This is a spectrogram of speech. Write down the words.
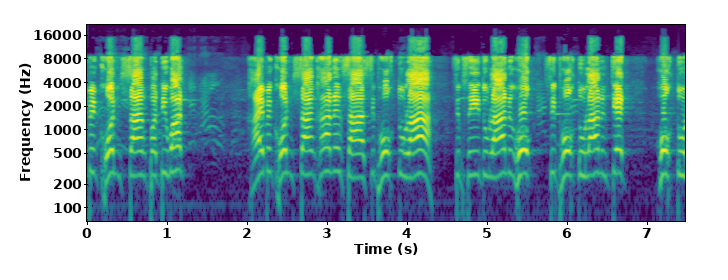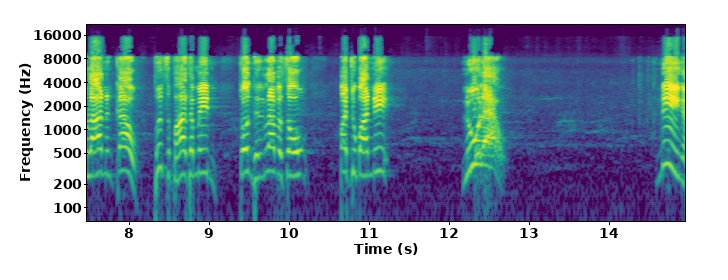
เป็นคนสร้างปฏิวัติ ใครเป็นคนสร้างค่านักศึกษา 16 ตุลา 14 ตุลา 16 16 ตุลา 17 6 ตุลา 19 พฤษภาธมิน จนถึงราชประสงค์ ปัจจุบันนี้ รู้แล้ว นี่ไง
